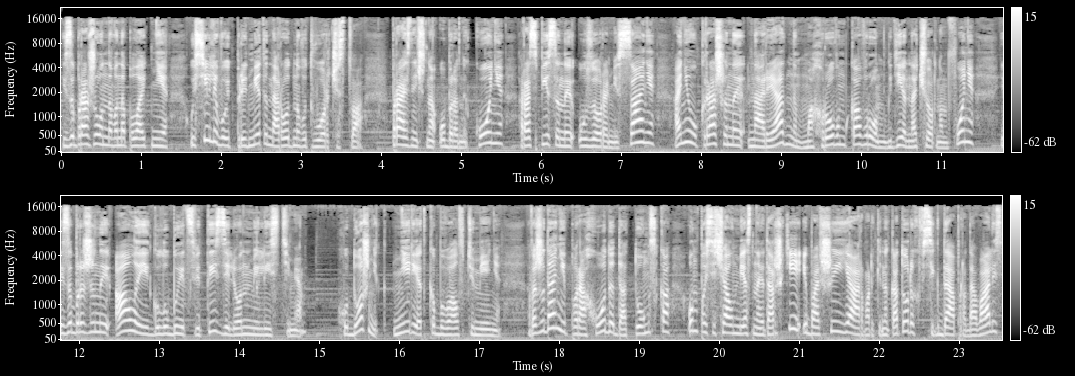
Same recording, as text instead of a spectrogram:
изображенного на полотне, усиливают предметы народного творчества. Празднично убраны кони, расписанные узорами сани, они украшены нарядным махровым ковром, где на черном фоне изображены алые и голубые цветы с зелеными листьями. Художник нередко бывал в Тюмени. В ожидании парохода до Томска он посещал местные торжки и большие ярмарки, на которых всегда продавались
